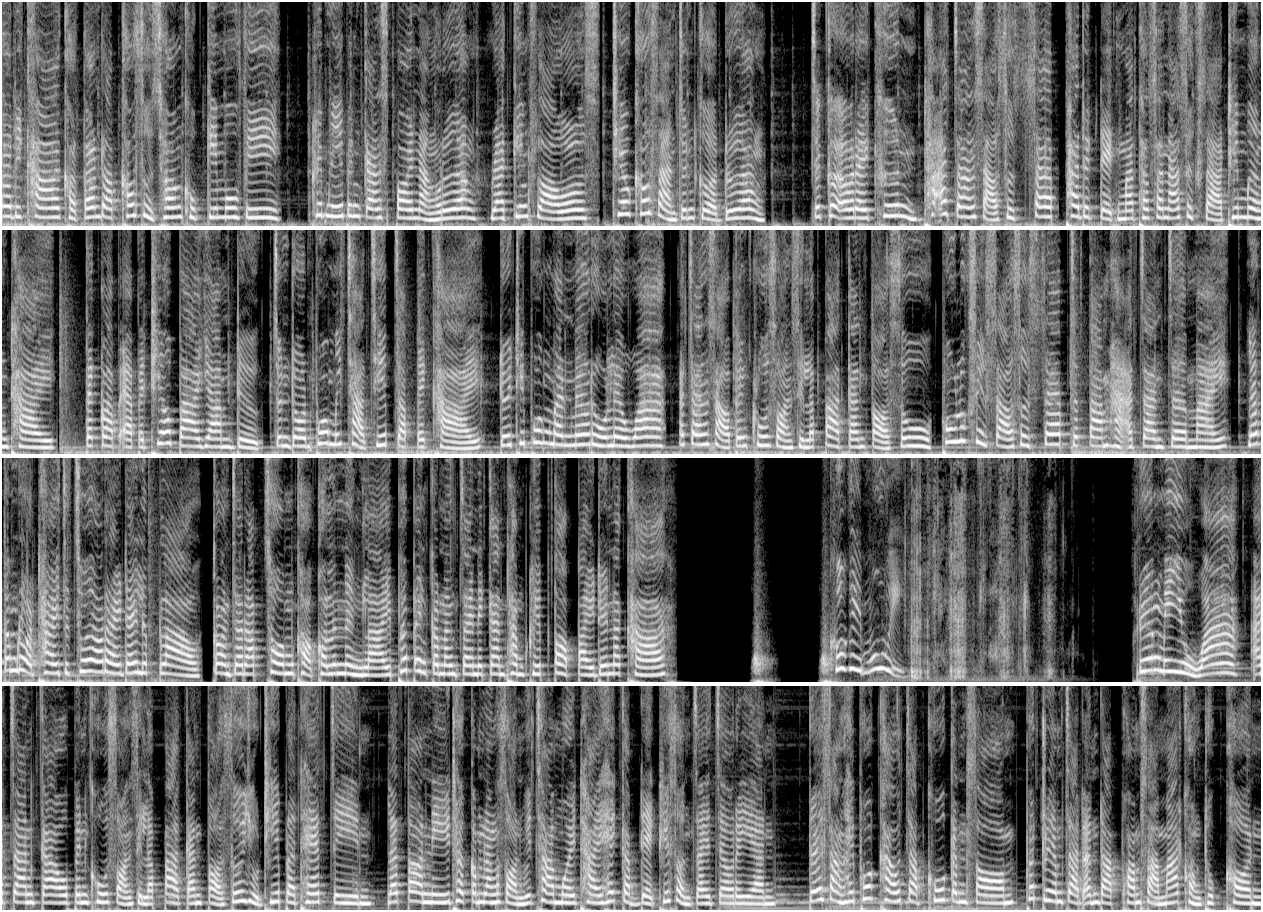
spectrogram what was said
สวัสดีค่ะ ขอต้อนรับเข้าสู่ช่อง Cookie Movie คลิปนี้เป็นการสปอยหนังเรื่อง Racking Flowers เที่ยวเข้าสารจนเกิดเรื่อง จะเกิดอะไรขึ้น ถ้าอาจารย์สาวสุดแซ่บพาเด็กๆ มาทัศนศึกษาที่เมืองไทย แต่กลับแอบไปเที่ยวบาร์ยามดึก จนโดนพวกมิจฉาชีพจับไปขาย โดยที่พวกมันไม่รู้เลยว่า อาจารย์สาวเป็นครูสอนศิลปะการต่อสู้ พวกลูกศิษย์สาวสุดแซ่บจะตามหาอาจารย์เจอไหม และตำรวจไทยจะช่วยอะไรได้หรือเปล่า ก่อนจะรับชมขอคนละหนึ่งไลค์เพื่อเป็นกำลังใจในการทำคลิปต่อไปด้วยนะคะ Cookie Movie เรื่องมีอยู่ว่าอาจารย์เกาเป็นครูสอนศิลปะการต่อสู้อยู่ที่ประเทศจีน และตอนนี้เธอกำลังสอนวิชามวยไทยให้กับเด็กที่สนใจจะเรียน โดยสั่งให้พวกเขาจับคู่กันซ้อม เพื่อเตรียมจัดอันดับความสามารถของทุกคน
